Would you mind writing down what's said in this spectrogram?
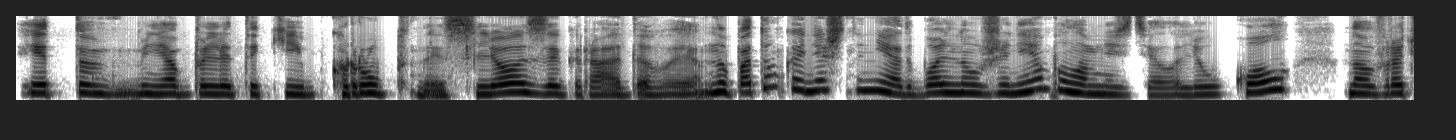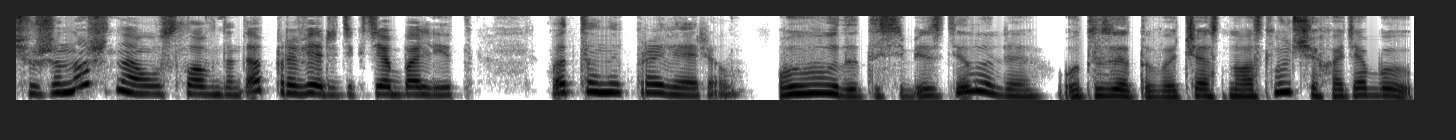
И это у меня были такие крупные слезы градовые. Ну, потом, конечно, нет, больно уже не было, мне сделали укол, но врачу же нужно условно, да, проверить, где болит. Вот он и проверил. Вы выводы-то себе сделали вот из этого частного случая, хотя бы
